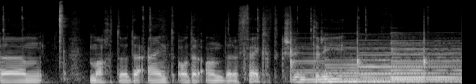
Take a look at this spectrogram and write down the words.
ähm, mache hier den ein oder anderen Effekt geschwind rein.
